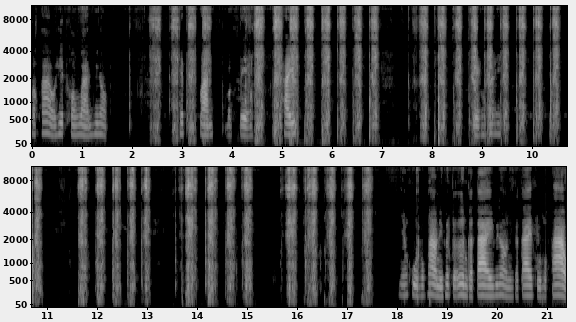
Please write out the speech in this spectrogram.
บักพ้าวเฮ็ดของหวานพี่น้องเฮ็ดหวานบักแตงไทยแตงไทยเนี่ยขูดบักพ้าวนี่เพิ่อนก็เอิ้นกระต่ายพี่น้องนี่กระต่ายขูดบักพ้าว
